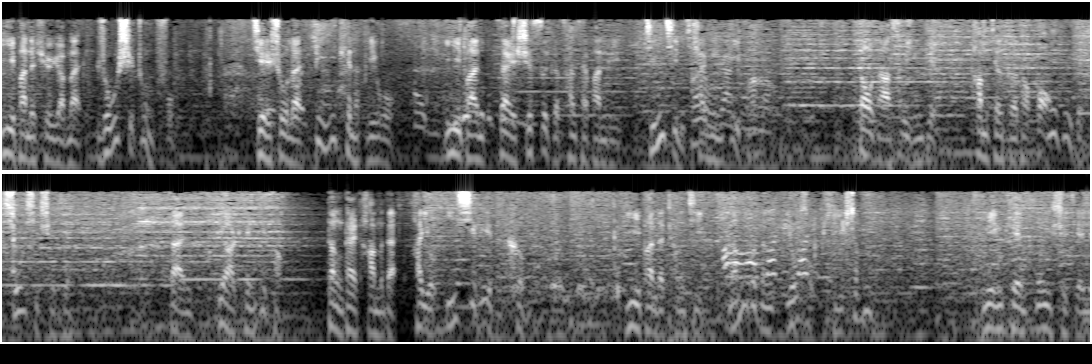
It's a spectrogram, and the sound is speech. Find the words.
一班的学员们如释重负。结束了第一天的比武，一班在十四个参赛班里仅仅排名第八。到达宿营点，他们将得到宝贵的休息时间。但第二天一早，等待他们的还有一系列的科目。一班的成绩能不能有所提升呢？明天同一时间，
